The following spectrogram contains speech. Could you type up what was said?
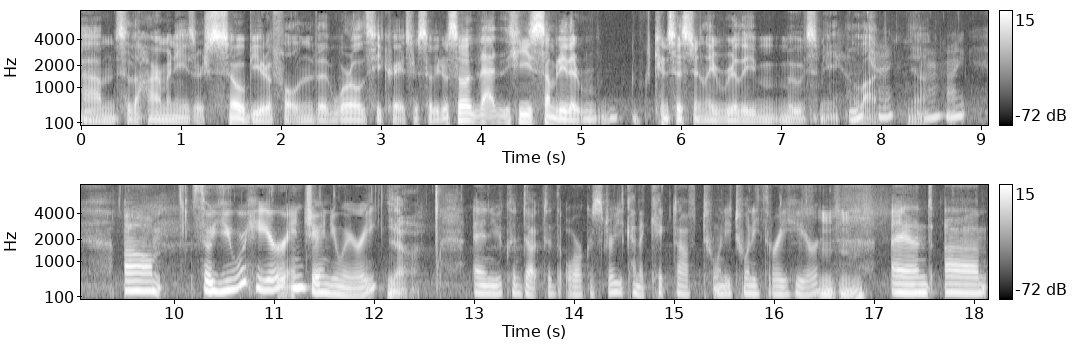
Um, so the harmonies are so beautiful, and the worlds he creates are so beautiful. So that he's somebody that consistently really moves me a lot. Yeah, All right. Um, so you were here in January yeah, and you conducted the orchestra. You kind of kicked off 2023 here. Mm-hmm. And um,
